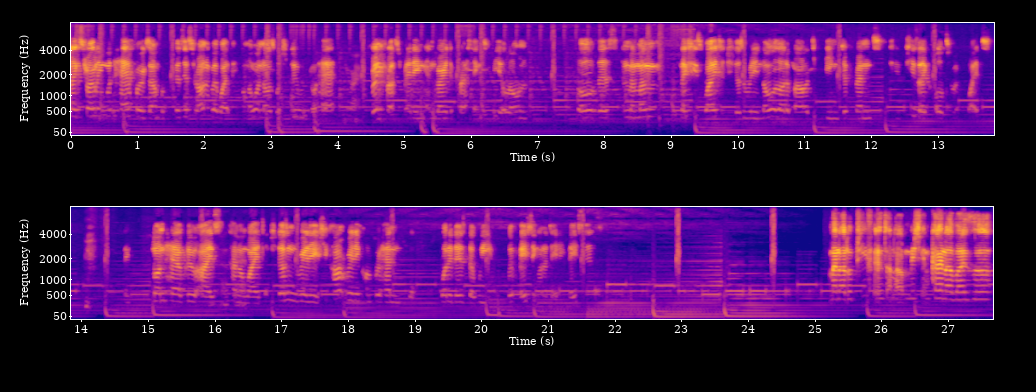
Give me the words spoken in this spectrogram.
Like struggling with hair, for example, because you're surrounded by white people, no one knows what to do with your hair. Right. Very frustrating and very depressing to be alone all of this. And my mom, like, she's white and she doesn't really know a lot about being different. She, she's like ultimate white. Like, blonde hair, blue eyes, kind of white. And she doesn't really, she can't really comprehend what it is that we, we're facing on a daily basis. Meine Adoptiveltern haben mich in keiner Weise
